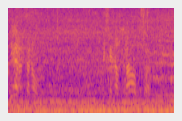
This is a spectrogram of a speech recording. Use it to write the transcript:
49. Ah. Questa è un'altra Alfa.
